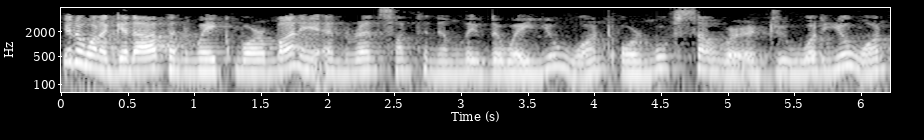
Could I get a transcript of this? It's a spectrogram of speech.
You don't want to get up and make more money and rent something and live the way you want, or move somewhere and do what you want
